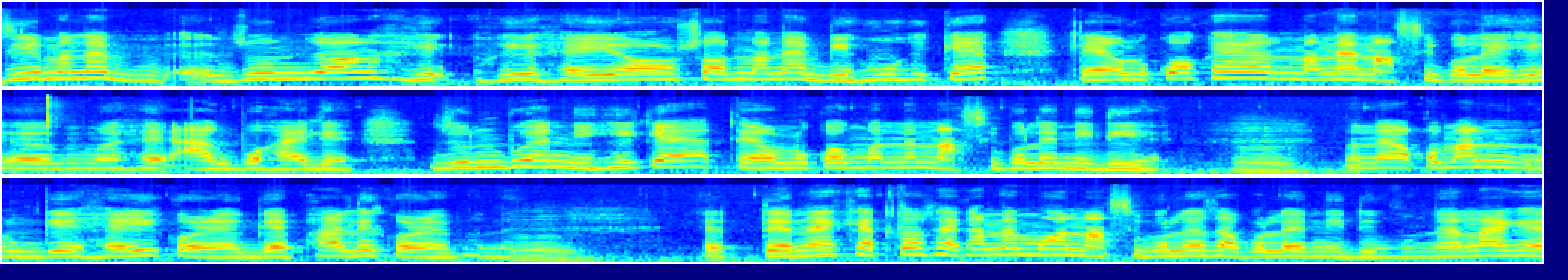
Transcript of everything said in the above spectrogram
যি মানে যোনজন হেৰিয়ৰ ওচৰত মানে বিহু শিকে তেওঁলোককহে মানে নাচিবলৈ সেই আগবঢ়াই দিয়ে। যোনবোৰে নিশিকে তেওঁলোকক মানে নাচিবলৈ নিদিয়ে। মানে অকণমান হেৰি কৰে গেফালি কৰে মানে। তেনে ক্ষেত্ৰত সেইকাৰণে মই নাচিবলৈ যাবলৈ নিদিওঁ। নেলাগে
